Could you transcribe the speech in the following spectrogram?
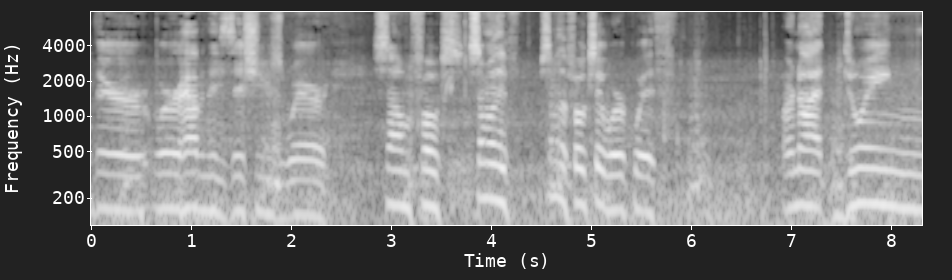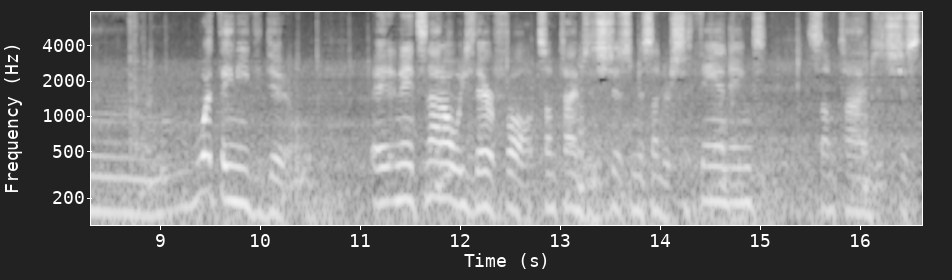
there we're having these issues where some folks, some of the some of the folks I work with, are not doing what they need to do, and it's not always their fault. Sometimes it's just misunderstandings Sometimes it's just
